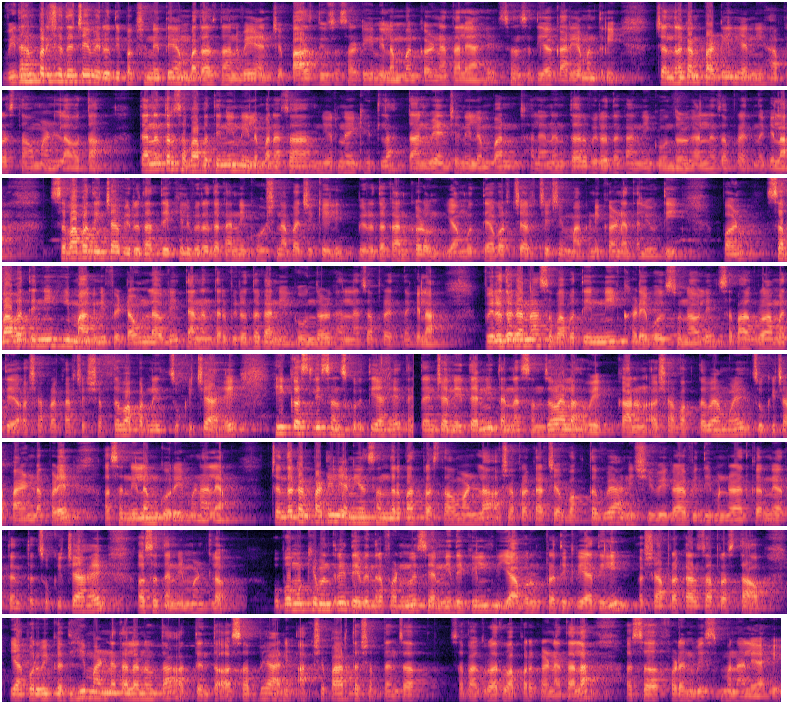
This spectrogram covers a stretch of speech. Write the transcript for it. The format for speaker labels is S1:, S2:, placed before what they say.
S1: विधान परिषदेचे विरोधी पक्षनेते अंबादास दानवे यांचे पाच दिवसासाठी निलंबन करण्यात आले आहे. संसदीय कार्यमंत्री चंद्रकांत पाटील यांनी हा प्रस्ताव मांडला होता. त्यानंतर सभापतींनी निलंबनाचा निर्णय घेतला. दानवे यांचे निलंबन झाल्यानंतर विरोधकांनी गोंधळ घालण्याचा प्रयत्न केला. सभापतींच्या विरोधात देखील विरोधकांनी घोषणाबाजी केली. विरोधकांकडून या मुद्द्यावर चर्चेची मागणी करण्यात आली होती. पण सभापतींनी ही मागणी फेटाळून लावली त्यानंतर विरोधकांनी गोंधळ घालण्याचा प्रयत्न केला. विरोधकांना सभापतींनी खडेबोल सुनावले. सभागृहामध्ये अशा प्रकारचे शब्द वापरणे चुकीचे आहे. ही कसली संस्कृती आहे? त्यांच्या नेत्यांनी त्यांना समजवायला हवे कारण अशा वक्तव्यामुळे चुकीच्या पायंडा पडेल असं नीलम गोरे म्हणाल्या. चंद्रकांत पाटील यांनी या संदर्भात प्रस्ताव मांडला अशा प्रकारचे वक्तव्य आणि शिवीगाळ विधिमंडळात करणे अत्यंत चुकीचे आहे असं त्यांनी म्हटलं. उपमुख्यमंत्री देवेंद्र फडणवीस यांनी देखील यावरून प्रतिक्रिया दिली. अशा प्रकारचा प्रस्ताव यापूर्वी कधीही मांडण्यात आला नव्हता. अत्यंत असभ्य आणि आक्षेपार्थ शब्दांचा सभागृहात वापर करण्यात आला असं फडणवीस म्हणाले आहे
